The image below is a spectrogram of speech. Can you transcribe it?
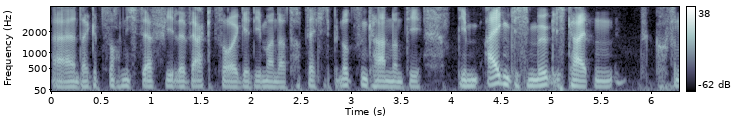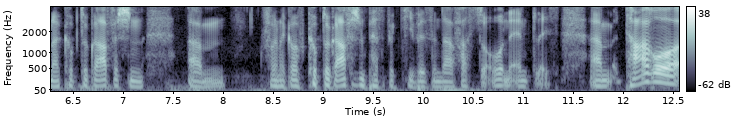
äh, da gibt es noch nicht sehr viele Werkzeuge, die man da tatsächlich benutzen kann und die, die eigentlichen Möglichkeiten von einer kryptografischen ähm, von der kryptografischen Perspektive sind da fast schon unendlich. Ähm, Taro,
